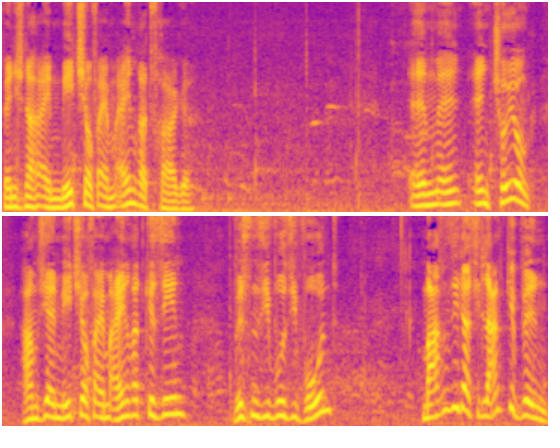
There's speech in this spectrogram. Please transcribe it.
wenn ich nach einem Mädchen auf einem Einrad frage. Ähm, äh, Entschuldigung, haben Sie ein Mädchen auf einem Einrad gesehen? Wissen Sie, wo sie wohnt? Machen Sie, dass Sie Land gewinnen.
